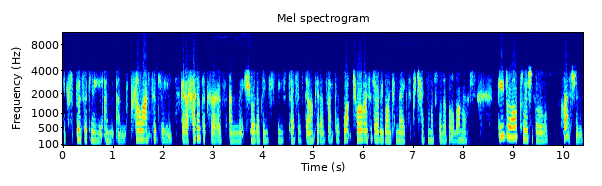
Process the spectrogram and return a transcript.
explicitly and, and proactively get ahead of the curve and make sure that these, these places don't get infected? What choices are we going to make to protect the most vulnerable among us? These are all political questions.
